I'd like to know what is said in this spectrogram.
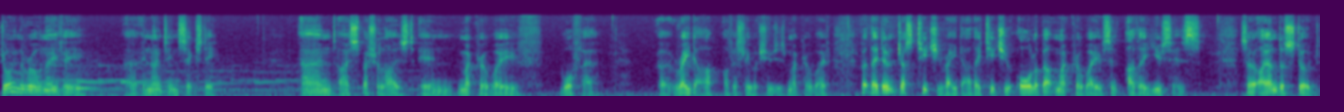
Joined the Royal Navy uh, in 1960 and I specialised in microwave warfare. Uh, radar, obviously, which uses microwave, but they don't just teach you radar, they teach you all about microwaves and other uses. So I understood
